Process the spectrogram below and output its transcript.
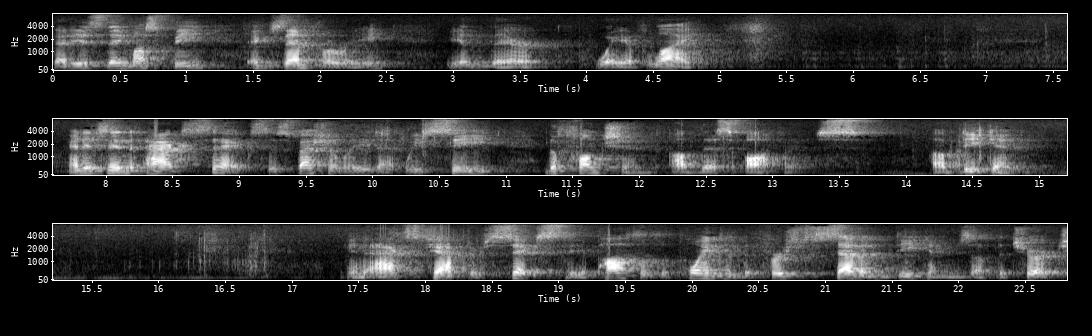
That is, they must be exemplary in their way of life. And it's in Acts 6, especially, that we see the function of this office of deacon. In Acts chapter 6, the apostles appointed the first seven deacons of the church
